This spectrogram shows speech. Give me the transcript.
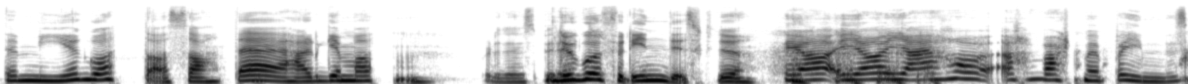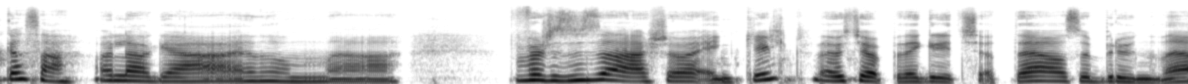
det er mye godt, altså. Det er helgematen. Blir du Du går for indisk, du. Ja, ja jeg, har, jeg har vært med på indisk, altså. Og lage en sånn uh... For det første syns jeg det er så enkelt. Det er å kjøpe det grytekjøttet, og så brune det,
